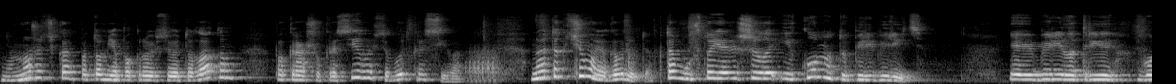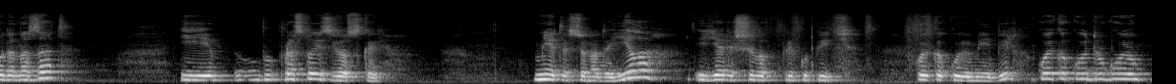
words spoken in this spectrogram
немножечко, потом я покрою все это лаком, покрашу красиво, все будет красиво. Но это к чему я говорю-то? К тому, что я решила и комнату перебелить. Я ее белила три года назад и простой звездкой. Мне это все надоело, и я решила прикупить кое-какую мебель, кое-какую другую.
